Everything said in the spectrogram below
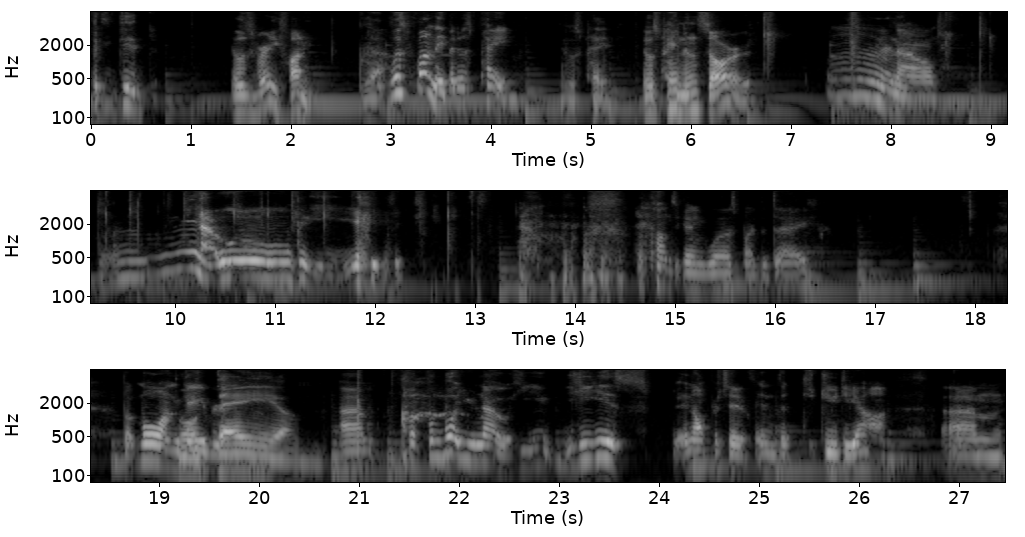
but he did. It was very funny. Yeah, It was funny, but it was pain. It was pain. It was pain and sorrow. Mm, no. Mm, No, the puns are getting worse by the day. But more on Well, Gabriel. damn. Um, but from what you know, he he is an operative in the GDR. Um,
